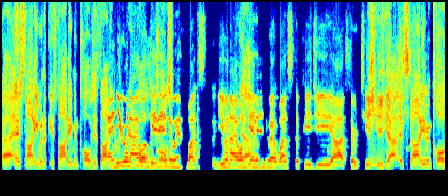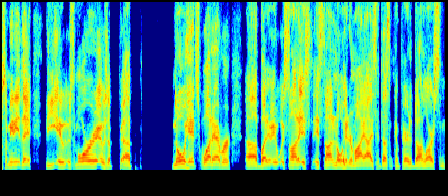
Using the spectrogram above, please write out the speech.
uh, and it's not even it's not even close. It's not Mm-hmm. And even you and I will get close. into it once. You and I will Yeah. get into it once the PG uh, thirteen. yeah, it's not even close. I mean, the the it was more. It was a uh, no hits, whatever. Uh, but it was not. It's it's not a no hitter in my eyes. It doesn't compare to Don Larsen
